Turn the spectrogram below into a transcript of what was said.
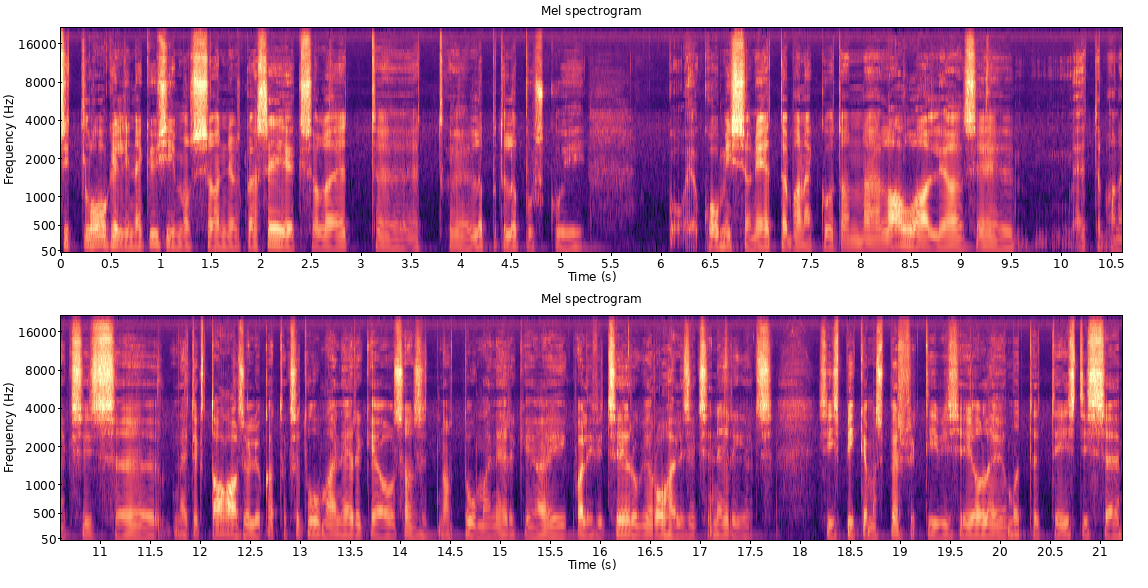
siit loogiline küsimus on ju ka see, eks ole, et, et lõppude lõpuks, kui komisjoni ettepanekud on laual ja see ettepanek siis äh, näiteks tagasi lükatakse tuumaenergia osas, et noh, tuumaenergia ei kvalifitseerugi roheliseks energiaks, siis pikemas perspektiivis ei ole ju mõtet Eestisse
